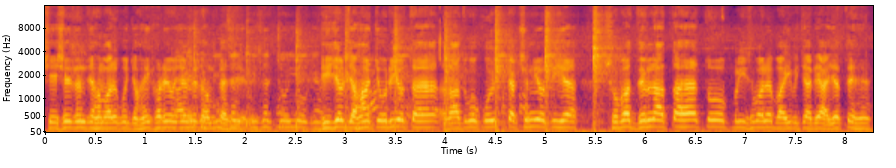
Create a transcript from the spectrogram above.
छः छः दिन हमारे को जहाँ ही खड़े हो जाएँगे तो हम कैसे डीजल जहाँ चोरी होता है रात को कोई प्रोटेक्शन नहीं होती है। सुबह दिन आता है तो पुलिस वाले भाई बेचारे आ जाते हैं।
